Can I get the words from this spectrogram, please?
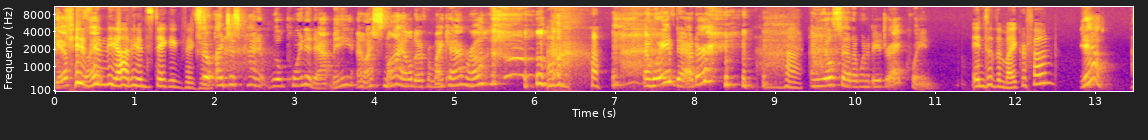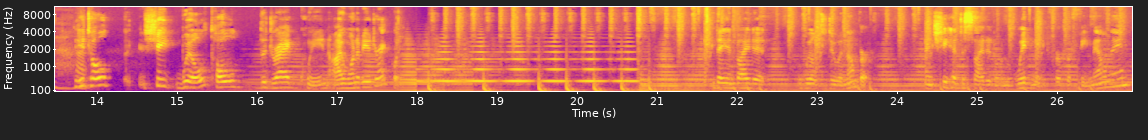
Gift, she's right? in the audience taking pictures. So I just kind of, Will pointed at me and I smiled over my camera and waved at her. and Will said, I want to be a drag queen. Into the microphone? Yeah. He uh-huh. told, she, Will told the drag queen, I want to be a drag queen. They invited Will to do a number, and she had decided on Whitney for her female name.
